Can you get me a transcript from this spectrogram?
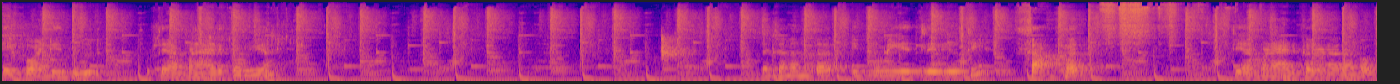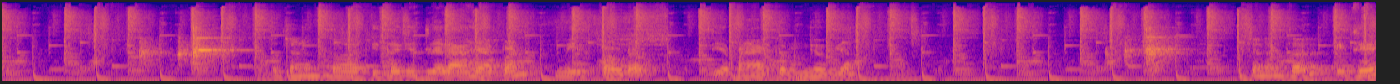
एक वाटी दूध तर ते आपण ॲड करूया. त्याच्यानंतर इथं मी घेतलेली होती साखर. ती आपण ॲड करणार आहोत. त्याच्यानंतर इथं घेतलेलं आहे आपण मिल्क पावडर ती आपण ॲड करून घेऊया. त्याच्यानंतर इथे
